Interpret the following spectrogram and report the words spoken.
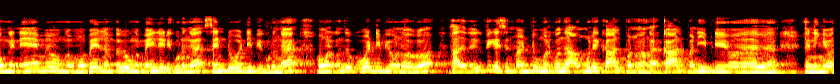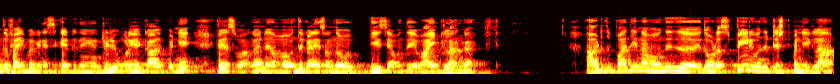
உங்கள் நேமு உங்கள் மொபைல் நம்பருக்கு உங்கள் மெயில் ஐடி கொடுங்க சென்ட் ஓடிபி கொடுங்க. உங்களுக்கு வந்து ஓடிபி ஒன்று வரும். அதை வெரிஃபிகேஷன் பண்ணிட்டு உங்களுக்கு வந்து அவங்களே கால் பண்ணுவாங்க. கால் பண்ணி இப்படி நீங்கள் வந்து ஃபைபர் கனெக்ஷன் கேட்டுருந்தீங்கன்னு சொல்லி உங்களுக்கே கால் பண்ணி பேசுவாங்க. நம்ம வந்து கனெக்ஷன் வந்து ஈஸியாக வந்து வாங்கிக்கலாங்க. அடுத்து பார்த்தீங்கன்னா நம்ம வந்து இது இதோட ஸ்பீடு வந்து டெஸ்ட் பண்ணிக்கலாம்.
